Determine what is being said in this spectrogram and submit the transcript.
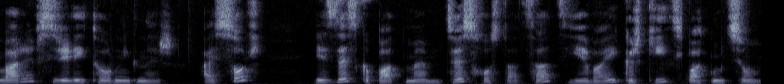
Բարև սիրելի թորնիկներ, այսօր ես ձեզ կպատմեմ ձեզ խոստացած Եվայի գրքից պատմություն։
